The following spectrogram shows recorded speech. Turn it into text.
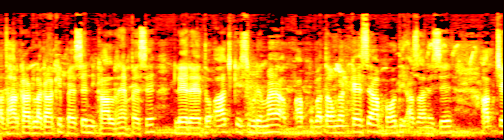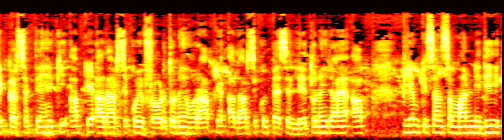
आधार कार्ड लगा के पैसे निकाल रहे हैं, पैसे ले रहे हैं। तो आज की इस वीडियो में आपको बताऊँगा कैसे आप बहुत ही आसानी से आप चेक कर सकते हैं कि आपके आधार से कोई फ्रॉड तो नहीं हो रहा आपके आधार से कोई पैसे ले तो नहीं रहा है। आप पीएम किसान सम्मान निधि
